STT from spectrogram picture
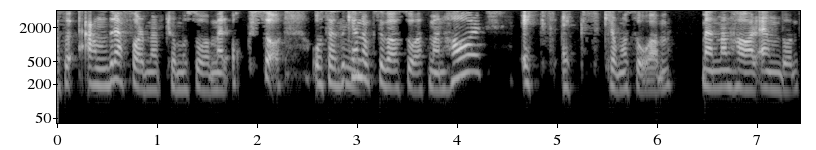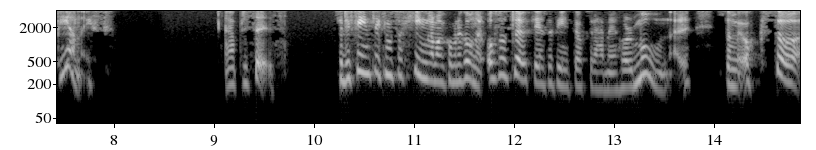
alltså andra former av kromosomer också. Och sen så mm. kan det också vara så att man har XX-kromosom men man har ändå en penis. Ja, precis. Så det finns liksom så himla många kombinationer. Och så slutligen så finns det också det här med hormoner som också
